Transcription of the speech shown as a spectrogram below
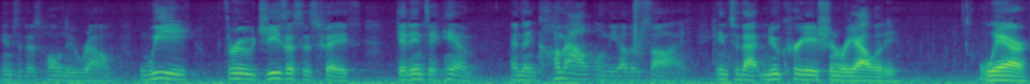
into this whole new realm. We, through Jesus' faith, get into him and then come out on the other side into that new creation reality where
